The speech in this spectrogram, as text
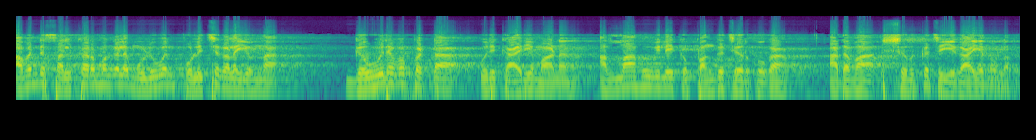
അവന്റെ സൽക്കർമ്മങ്ങളെ മുഴുവൻ പൊളിച്ചു കളയുന്ന ഗൗരവപ്പെട്ട ഒരു കാര്യമാണ് അള്ളാഹുവിലേക്ക് പങ്കു ചേർക്കുക അഥവാ ഷിർക്ക് ചെയ്യുക എന്നുള്ളത്.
